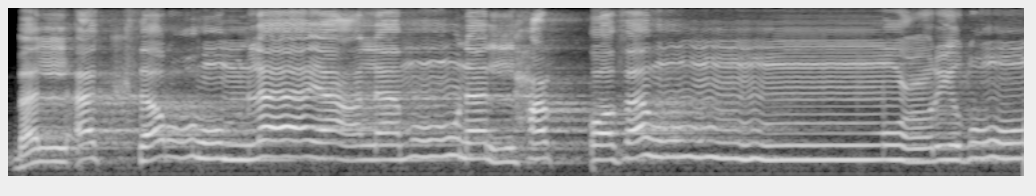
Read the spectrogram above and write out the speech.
بل أكثرهم لا يعلمون الحق فهم معرضون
